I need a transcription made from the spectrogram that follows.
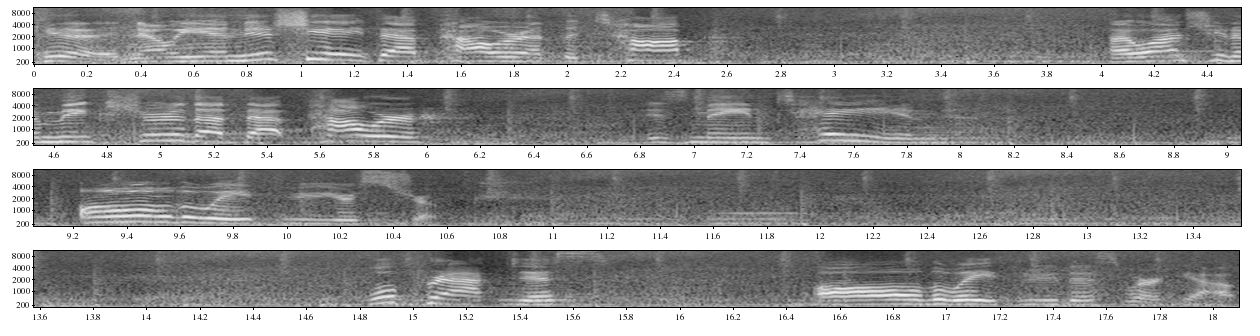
Good. Now we initiate that power at the top. I want you to make sure that that power is maintained all the way through your stroke. We'll practice all the way through this workout.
